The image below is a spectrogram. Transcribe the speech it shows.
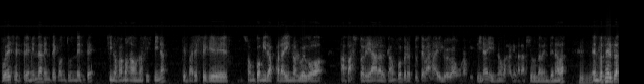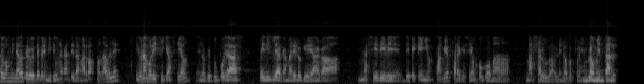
puede ser tremendamente contundente si nos vamos a una oficina, que parece que son comidas para irnos luego a, pastorear al campo, pero tú te vas a ir luego a una oficina y no vas a quemar absolutamente nada. Entonces el plato combinado creo que te permite una cantidad más razonable y una modificación en lo que tú puedas pedirle al camarero que haga una serie de, pequeños cambios para que sea un poco más, más saludable, ¿no? Pues por ejemplo aumentar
